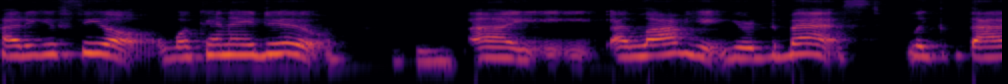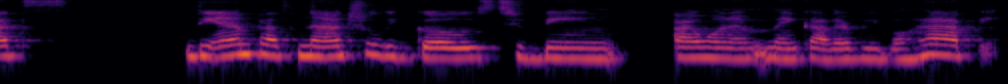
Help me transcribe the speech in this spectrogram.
How do you feel? What can i do? Mm-hmm. uh, i love you. You're the best. Like that's the empath naturally goes to being I want to make other people happy.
